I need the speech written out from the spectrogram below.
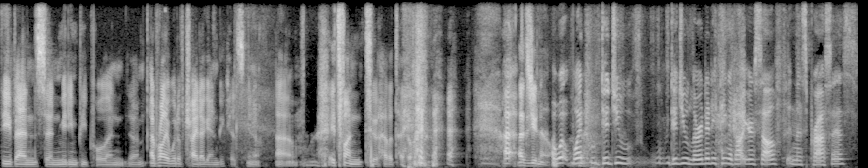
the events and meeting people. And um, I probably would have tried again because you know um, it's fun to have a title, uh, as you know. What, what did you did you learn anything about yourself in this process?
